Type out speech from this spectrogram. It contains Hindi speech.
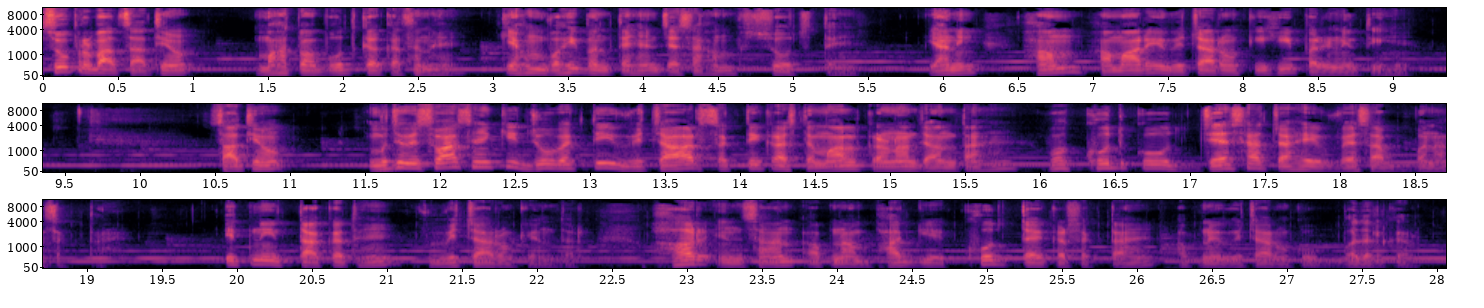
सुप्रभात साथियों, महात्मा बुद्ध का कथन है कि हम वही बनते हैं जैसा हम सोचते हैं, यानी हम हमारे विचारों की ही परिणति हैं। साथियों, मुझे विश्वास है कि जो व्यक्ति विचार शक्ति का इस्तेमाल करना जानता है, वह खुद को जैसा चाहे वैसा बना सकता है। इतनी ताकत है विचारों के अंदर। हर इंसान अपना भाग्य खुद तय कर सकता है, अपने विचारों को बदलकर।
